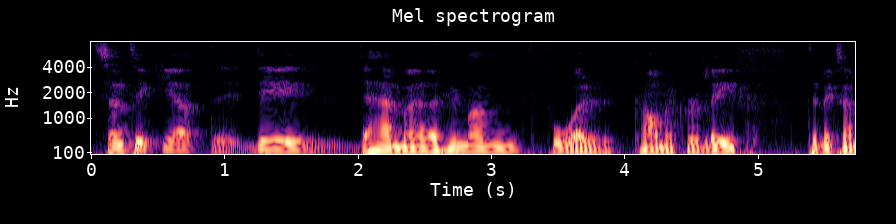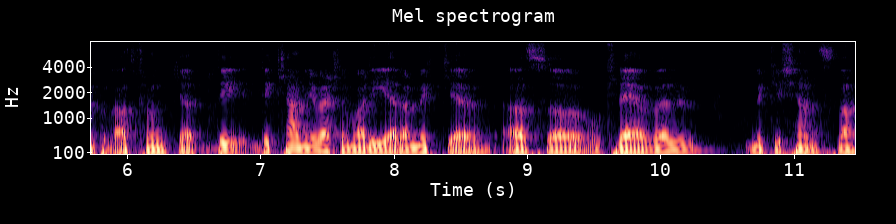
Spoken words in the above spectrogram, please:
sen tycker jag att det- det, det här med hur man får comic relief till exempel att funka. Det, det kan ju verkligen variera mycket. Alltså, och kräver mycket känsla.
